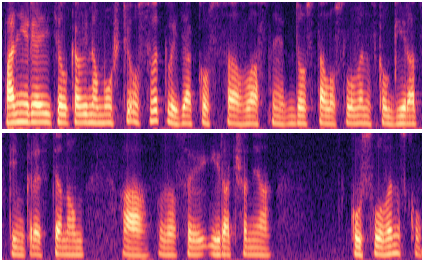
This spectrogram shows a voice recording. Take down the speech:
Pani riaditeľka, vy nám môžete osvetliť, ako sa vlastne dostalo Slovensko k irackým kresťanom a zase Iračania ku Slovensku?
